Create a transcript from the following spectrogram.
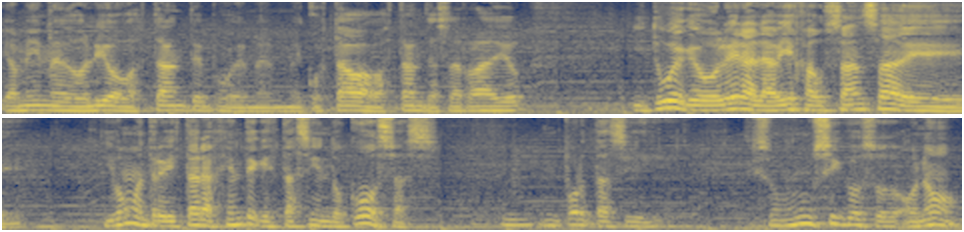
y a mí me dolió bastante, porque me, me costaba bastante hacer radio, y tuve que volver a la vieja usanza de... Y vamos a entrevistar a gente que está haciendo cosas. No importa si, si son músicos o, o no.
